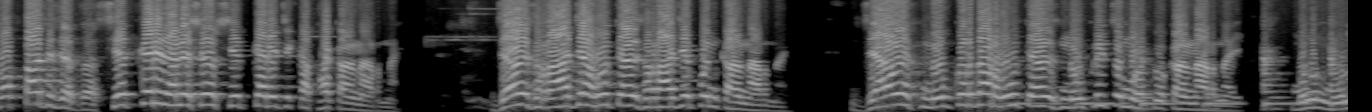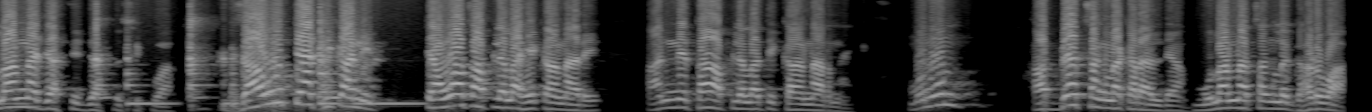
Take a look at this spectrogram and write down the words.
स्वतः त्याच्याचा शेतकरी झाल्याशिवाय शेतकऱ्याची कथा कळणार नाही. ज्यावेळेस राजा हो त्यावेळेस राजे पण कळणार नाही. ज्यावेळेस नोकरदार होऊ त्यावेळेस नोकरीचं महत्त्व कळणार नाही. म्हणून मुलांना जास्तीत जास्त शिकवा. जाऊ त्या ठिकाणी तेव्हाच आपल्याला हे कळणार आहे. अन्यथा आपल्याला ते कळणार नाही. म्हणून अभ्यास चांगला करायला द्या. मुलांना चांगलं घडवा.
